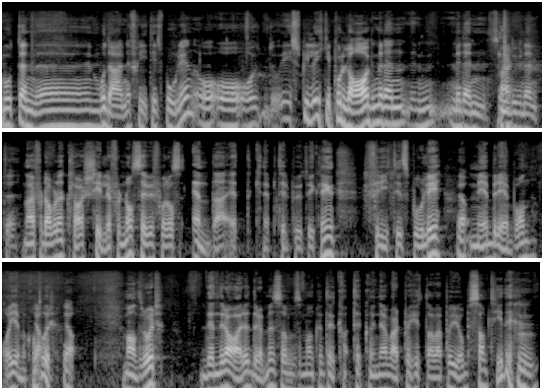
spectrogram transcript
mot denne moderne fritidsboligen, og, og, og spiller ikke på lag med den, med den som Nei. du nevnte. Nei, for da var det et klart skille. For nå ser vi for oss enda et knepp til på utviklingen. Fritidsbolig Ja. med bredbånd og hjemmekontor. Ja. Med andre ord, den rare drømmen som, som man kunne tenke Kunne jeg vært på hytta og vært på jobb samtidig? Mm.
